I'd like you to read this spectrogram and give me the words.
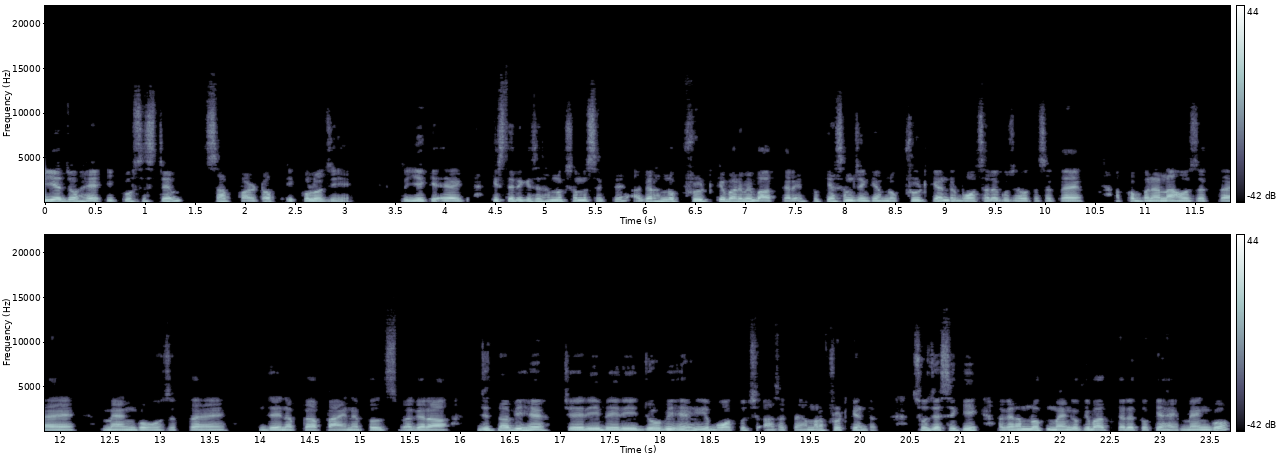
ये जो है इकोसिस्टम सब पार्ट ऑफ़ इकोलॉजी है। तो ये किस तरीके से हम लोग समझ सकते हैं? अगर हम लोग फ्रूट के बारे में बात करें तो क्या समझेंगे हम लोग? फ्रूट के अंदर बहुत सारा कुछ हो सकता है। आपका बनाना हो सकता है मैंगो हो सकता है देन आपका पाइन वगैरह जितना भी है चेरी बेरी जो भी है ये बहुत कुछ आ सकता है हमारा फ्रूट के अंदर। सो so, जैसे कि अगर हम लोग मैंगो की बात करें तो क्या है? Mango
